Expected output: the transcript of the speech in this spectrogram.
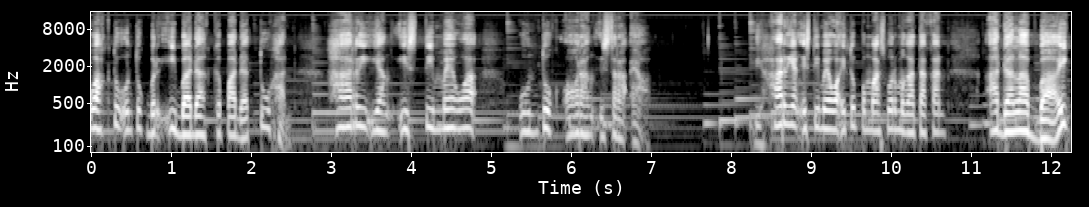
waktu untuk beribadah kepada Tuhan, hari yang istimewa untuk orang Israel. Di hari yang istimewa itu pemazmur mengatakan adalah baik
